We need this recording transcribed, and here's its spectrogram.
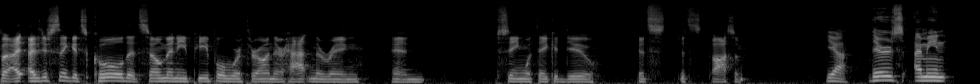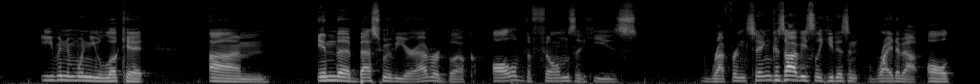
but I, I just think it's cool that so many people were throwing their hat in the ring and seeing what they could do. It's it's awesome. yeah. There's, I mean, even when you look at, um, in the best movie year ever book, all of the films that he's referencing, because obviously he doesn't write about all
